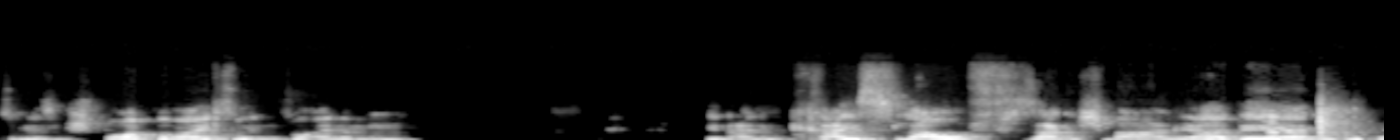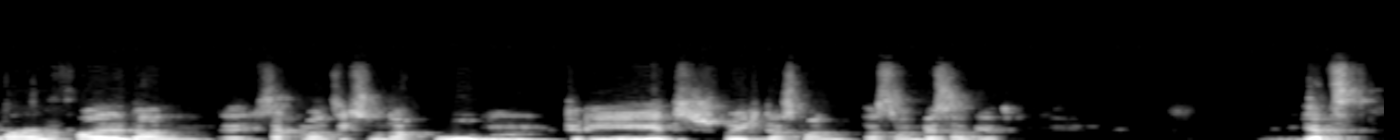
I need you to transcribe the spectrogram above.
zumindest im Sportbereich so in so einem in einem Kreislauf, sage ich mal, ja, der ja. ja. im idealen Fall dann, äh, ich sag mal, sich so nach oben dreht, sprich, dass man, dass man besser wird. Jetzt,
